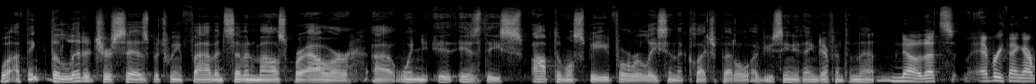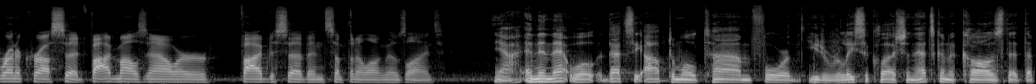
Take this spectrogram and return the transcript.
Well, I think the literature says between five and seven miles per hour uh, when is the optimal speed for releasing the clutch pedal. Have you seen anything different than that? No, that's everything I run across said five miles an hour, five to seven, something along those lines. Yeah, and then that will that's the optimal time for you to release the clutch, and that's going to cause that the,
